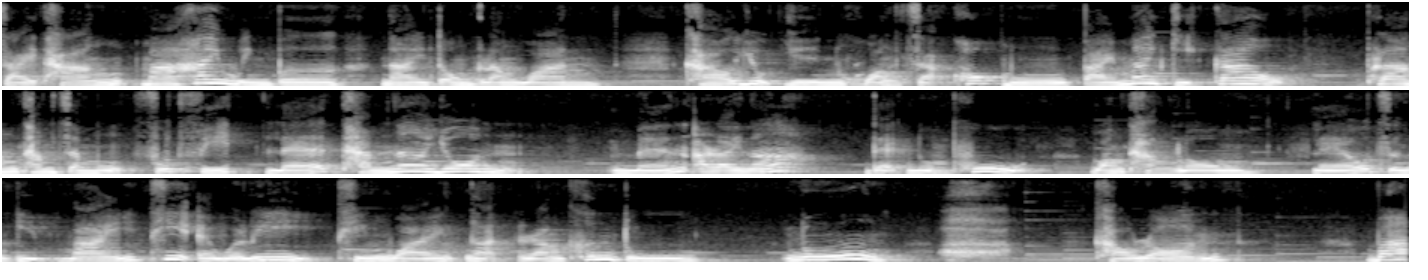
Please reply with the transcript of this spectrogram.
ใส่ถังมาให้วิงเบอร์ในตรงกลางวัน เขาหยุดยืนขวางจากคอกหมูไปไม่กี่ก้าวพลางทำจมูกฟุตฟิตและทำหน้าย่นแม้นอะไรนะแดกหนุ่มพูด วางถังลง แล้วจึงอิบไม้ที่เอเวอรี่ ทิ้งไว้งัดรังขึ้นดู นูเขาร้อน บ้า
